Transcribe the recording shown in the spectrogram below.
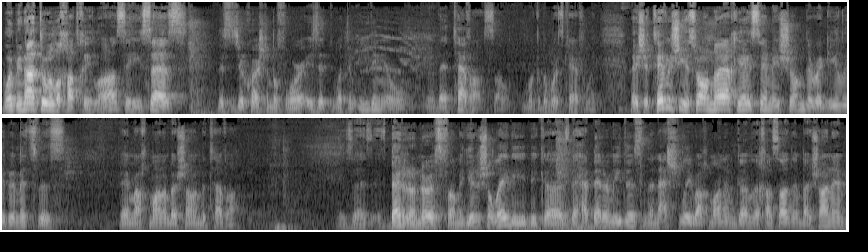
would we not do a lechatchila? So he says, this is your question before. Is it what they're eating or, their teva? So look at the words carefully. Yesem mishum the regili b'mitzvahs v'emachmanim b'shanim b'teva. He says it's better to nurse from a Yiddish lady because they have better midas and they're naturally Rahmanim, Gam Lechasadim, Baishanim,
